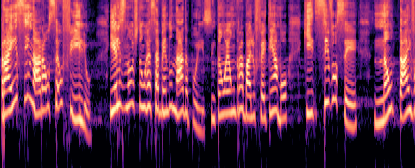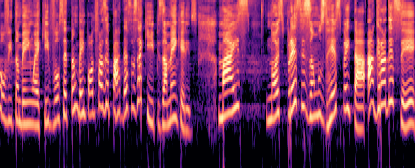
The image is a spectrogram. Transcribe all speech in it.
para ensinar ao seu filho. E eles não estão recebendo nada por isso. Então é um trabalho feito em amor que, se você não está envolvido também em uma equipe, você também pode fazer parte dessas equipes. Amém, queridos? Mas nós precisamos respeitar, agradecer.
